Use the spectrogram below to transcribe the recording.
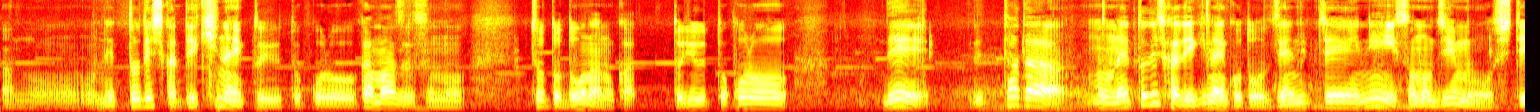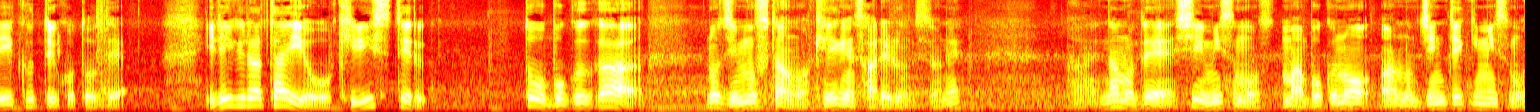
あのー、ネットでしかできないというところがまずそのちょっとどうなのかというところでただもうネットでしかできないことを前提にその事務をしていくということでイレギュラー対応を切り捨てると僕がの事務負担は軽減されるんですよね。はい、なので C ミスも、まあ、僕のあの人的ミスも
